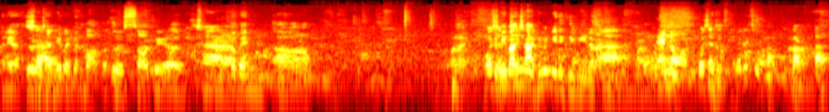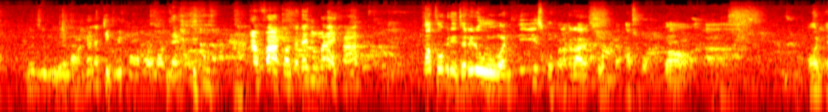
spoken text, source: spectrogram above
อันเนี้ยคือใช่ เวอร์ชันที่เป็นบอกก็คือ Saltier ใช่ ก็เป็นเอ่อใช้คำว่าอะไรเวอร์ชันจะมีบางฉากที่ไม่มีในทีวีแล้วกันอ่าแน่นอนเวอร์ชันที่ไม่ได้ถูกแบบแบบตัดด้วยทีวีนะน่าจะจิกไม่พอเพราะร้อนแรงอะฝากเราจะได้ดูเมื่อไหร่คะ ครับโฟมินิจะได้ดูวันที่ 26 กรกฎาคมนะครับผมก็ออนแอ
